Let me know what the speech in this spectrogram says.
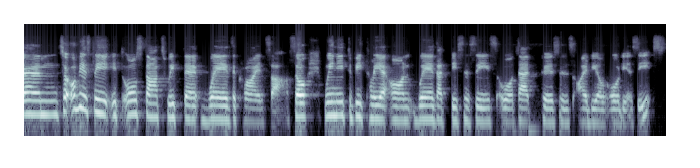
um, so obviously it all starts with the where the clients are. So we need to be clear on where that business is or that person's ideal audience is.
